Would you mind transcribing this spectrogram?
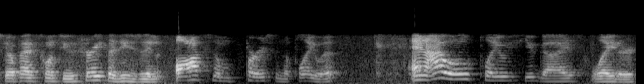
Scope X123 because he's an awesome person to play with. And I will play with you guys later.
